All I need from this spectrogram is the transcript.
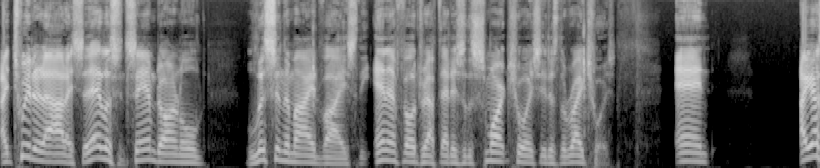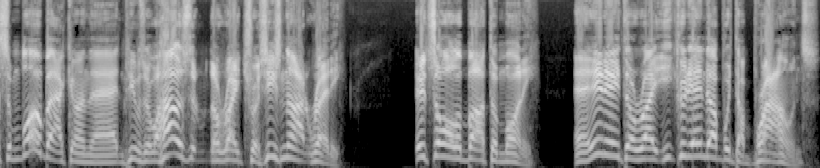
I tweeted out, I said, hey, listen, Sam Darnold, listen to my advice. The NFL draft, that is the smart choice. It is the right choice. And I got some blowback on that. And people say, well, how is it the right choice? He's not ready. It's all about the money. And it ain't the right. He could end up with the Browns.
